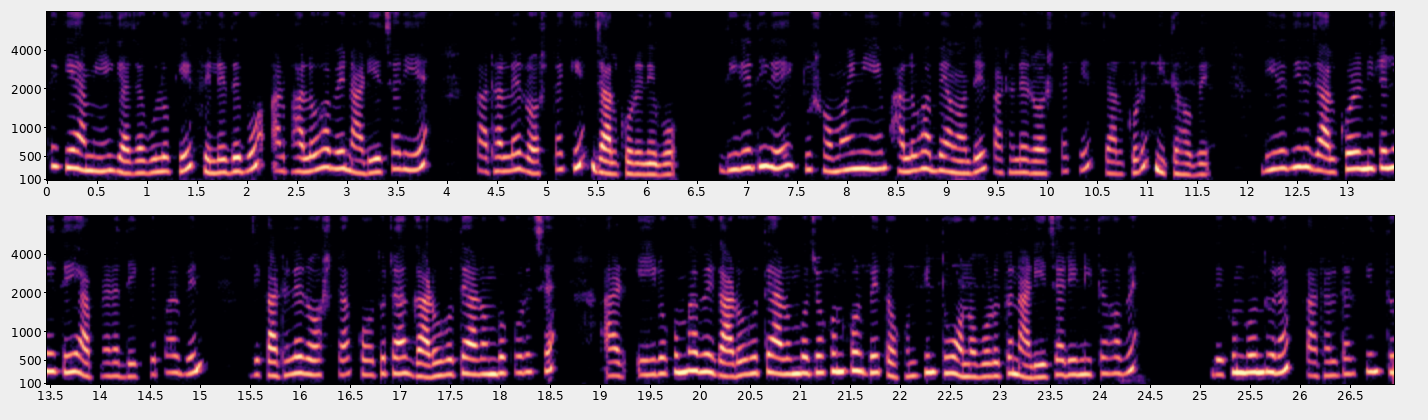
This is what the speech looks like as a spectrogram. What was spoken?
থেকে আমি এই গ্যাজাগুলোকে ফেলে দেব আর ভালোভাবে নাড়িয়ে চাড়িয়ে কাঁঠালের রসটাকে জাল করে নেব। ধীরে ধীরে একটু সময় নিয়ে ভালোভাবে আমাদের কাঁঠালের রসটাকে জাল করে নিতে হবে। ধীরে ধীরে জাল করে নিতে নিতেই আপনারা দেখতে পারবেন যে কাঁঠালের রসটা কতটা গাঢ় হতে আরম্ভ করেছে। আর এই রকমভাবে গাঢ় হতে আরম্ভ যখন করবে তখন কিন্তু অনবরত নাড়িয়ে চাড়িয়ে নিতে হবে। দেখুন বন্ধুরা, কাঁঠালটার কিন্তু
